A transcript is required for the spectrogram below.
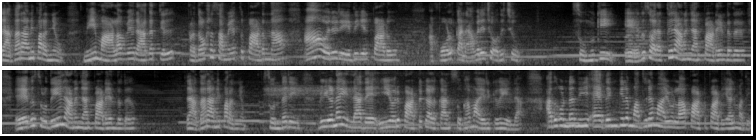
രാധാറാണി പറഞ്ഞു നീ മാളവ്യ രാഗത്തിൽ പ്രദോഷ സമയത്ത് പാടുന്ന ആ ഒരു രീതിയിൽ പാടൂ. അപ്പോൾ കലാവലി ചോദിച്ചു സുമുഖി ഏത് സ്വരത്തിലാണ് ഞാൻ പാടേണ്ടത്? ഏത് ശ്രുതിയിലാണ് ഞാൻ പാടേണ്ടത്? രാധാറാണി പറഞ്ഞു സുന്ദരി വീണയില്ലാതെ ഈ ഒരു പാട്ട് കേൾക്കാൻ സുഖമായിരിക്കുകയില്ല. അതുകൊണ്ട് നീ ഏതെങ്കിലും മധുരമായുള്ള പാട്ട് പാടിയാൽ മതി.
